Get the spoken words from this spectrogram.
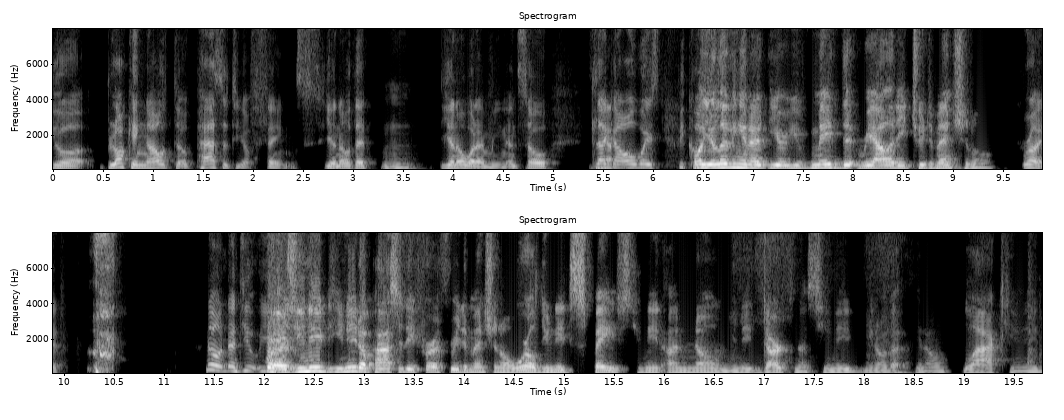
you're blocking out the opacity of things you know that Mhm. you know what i mean and so it's like Yeah. i always because well you're living in a you're you've made the reality two-dimensional right no and you, you whereas you need you need opacity for a three-dimensional world you need space you need unknown you need darkness you need you know that you know lack you need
